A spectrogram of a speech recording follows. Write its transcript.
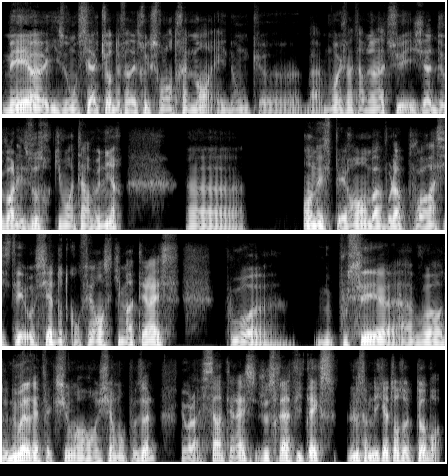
Mais euh, ils ont aussi à cœur de faire des trucs sur l'entraînement. Et donc, euh, bah, moi, je vais intervenir là-dessus et j'ai hâte de voir les autres qui vont intervenir en espérant bah, voilà, pouvoir assister aussi à d'autres conférences qui m'intéressent pour me pousser à avoir de nouvelles réflexions, à enrichir mon puzzle. Mais voilà, si ça intéresse, je serai à Fitex le samedi 14 octobre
